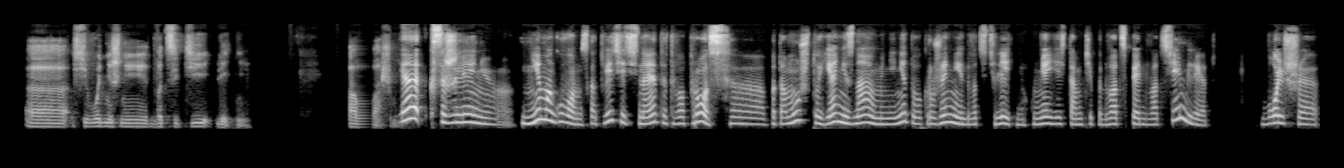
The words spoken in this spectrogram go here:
сегодняшние 20-летние? По-вашему? Я, к сожалению, не могу вам ответить на этот вопрос, э, потому что я не знаю, у меня нет в окружении 20-летних. У меня есть там типа 25-27 лет, больше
